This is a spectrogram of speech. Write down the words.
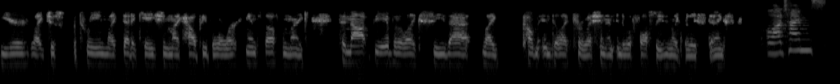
here like just between like dedication like how people were working and stuff and like to not be able to like see that like come into like fruition and into a fall season like really stinks. A lot of times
